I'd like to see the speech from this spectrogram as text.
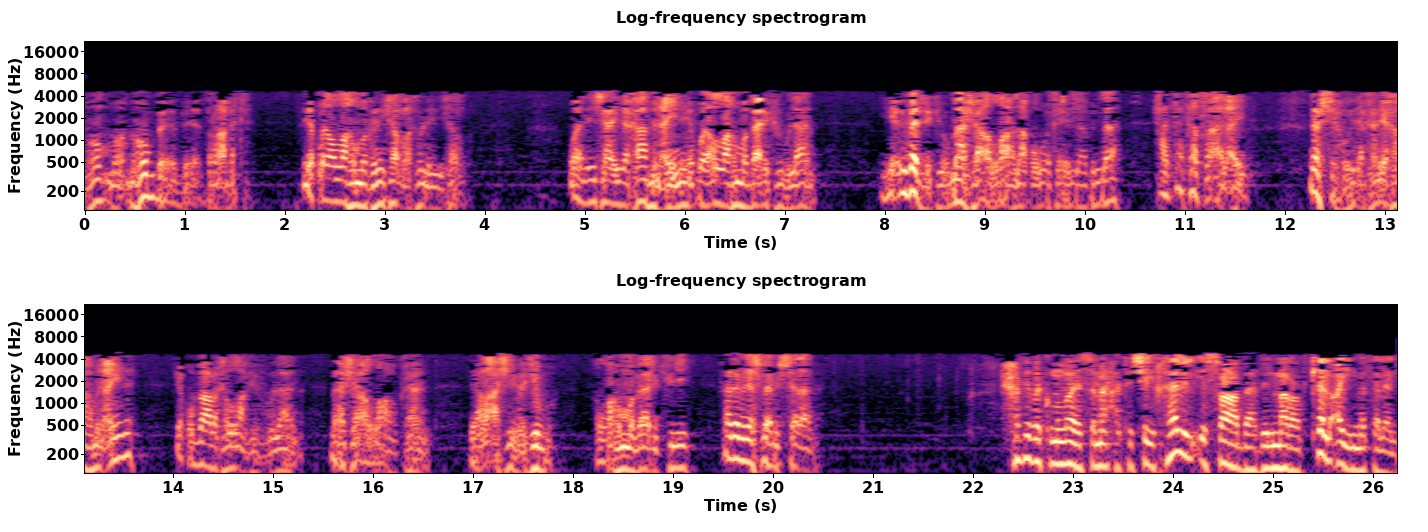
ما هو برغبته فيقول اللهم اغفر لي شر كل ذي شر والإنسان إذا خاف من عينه يقول اللهم بارك في فلان. يبرك ما شاء الله لا قوة إلا بالله حتى تطرأ العين. نفسه إذا كان يخاف من عينه يقول بارك الله في فلان. ما شاء الله كان يرى شيء يعجبه. اللهم بارك فيه. هذا من أسباب السلامة. حفظكم الله يا سماحة الشيخ. هل الإصابة بالمرض كالعين مثلا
